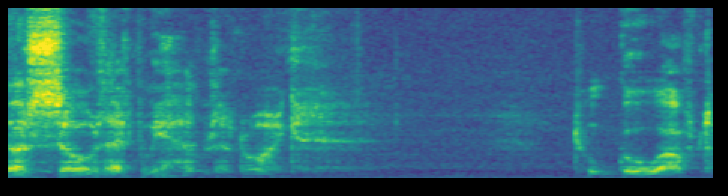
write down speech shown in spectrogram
Just so that we have the drawing to go after.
